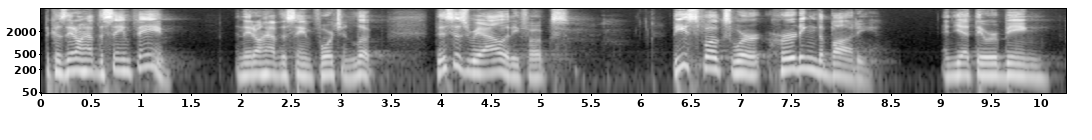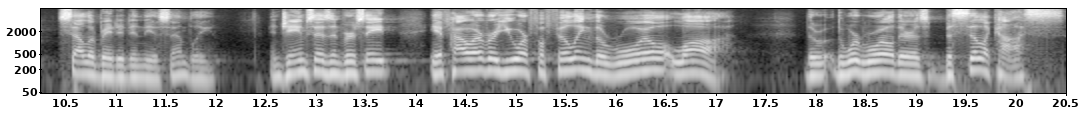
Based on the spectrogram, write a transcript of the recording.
because they don't have the same fame and they don't have the same fortune. Look, this is reality, folks. These folks were hurting the body, and yet they were being celebrated in the assembly. And James says in verse 8, if, however, you are fulfilling the royal law, the, the word royal there is basilikos,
